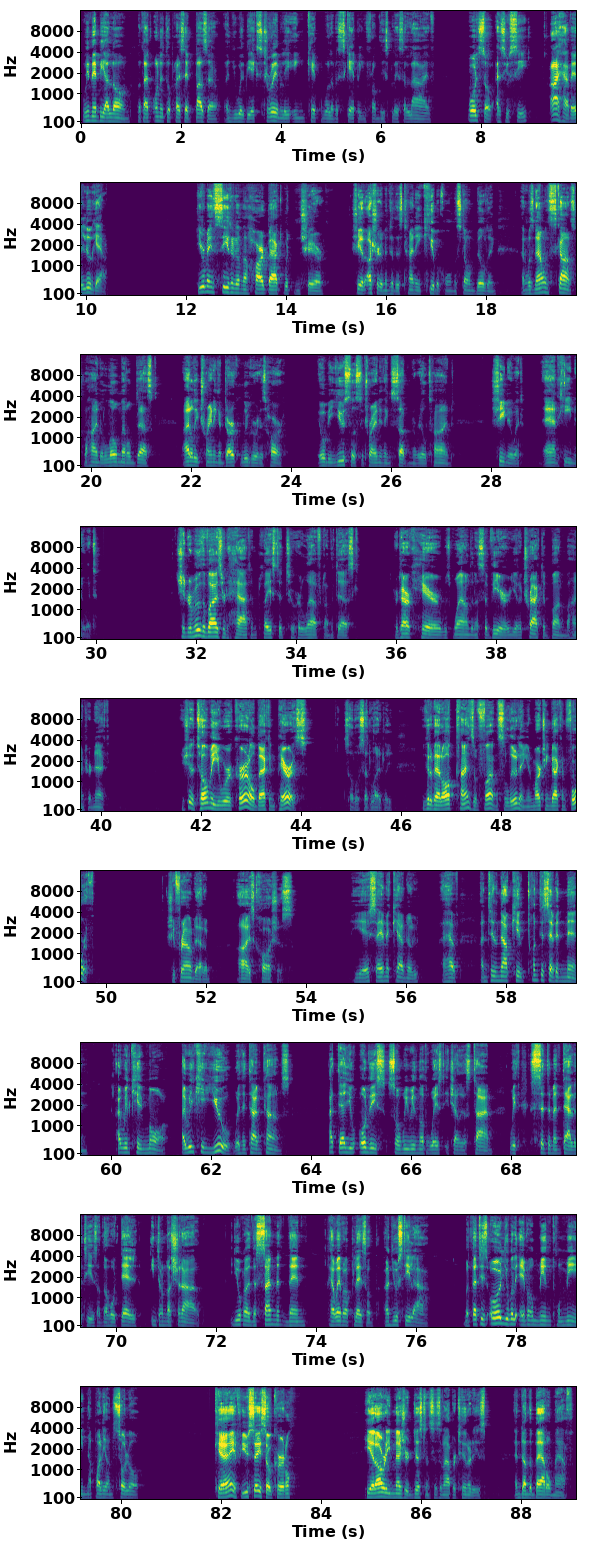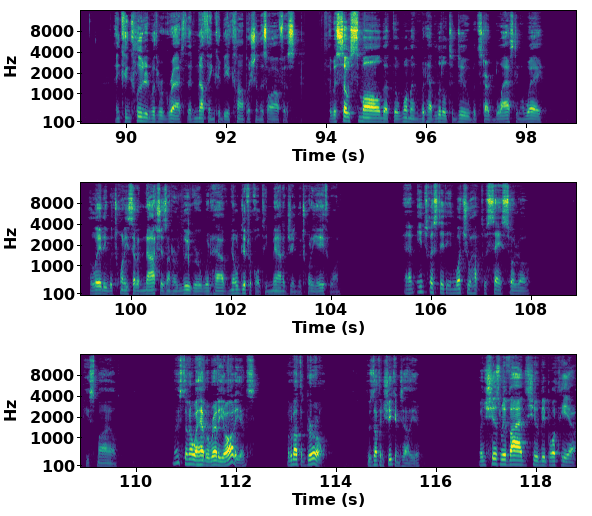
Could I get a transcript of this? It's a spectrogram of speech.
We may be alone, but I've only to press a buzzer, and you will be extremely incapable of escaping from this place alive. Also, as you see, I have a Luger. He remained seated in the hard backed wooden chair. She had ushered him into this tiny cubicle in the stone building, and was now ensconced behind a low metal desk, idly training a dark Luger at his heart. It would be useless to try anything sudden or ill timed. She knew it, and he knew it. She had removed the visored hat and placed it to her left on the desk. Her dark hair was wound in a severe yet attractive bun behind her neck. You should have told me you were a colonel back in Paris, Solo said lightly. We could have had all kinds of fun saluting and marching back and forth. She frowned at him, eyes cautious. Yes, I am a colonel. I have until now killed twenty seven men. I will kill more. I will kill you when the time comes. I tell you all this so we will not waste each other's time with sentimentalities at the hotel International. You were an assignment then, however pleasant, and you still are. But that is all you will ever mean to me, Napoleon Solo. Okay, if you say so, Colonel. He had already measured distances and opportunities, and done the battle math, and concluded with regret that nothing could be accomplished in this office. It was so small that the woman would have little to do but start blasting away. A lady with 27 notches on her Luger would have no difficulty managing the 28th one. I am interested in what you have to say, Solo. He smiled. Nice to know I have a ready audience. What about the girl? There's nothing she can tell you. When she is revived, she will be brought here.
